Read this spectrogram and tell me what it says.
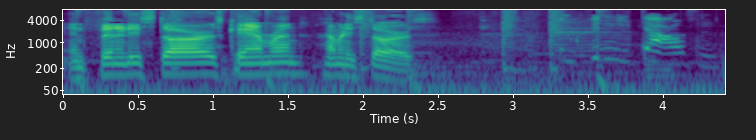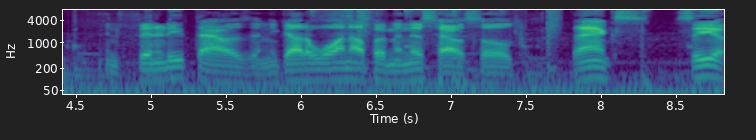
Infinity stars. Cameron, how many stars? Infinity thousand. Infinity thousand. You gotta one up them in this household. Thanks. See ya.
